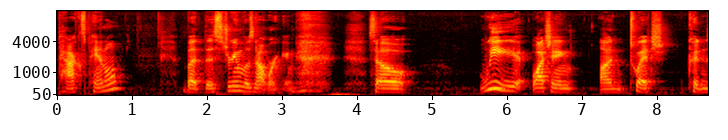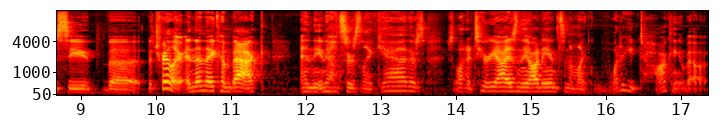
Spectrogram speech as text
pax panel but the stream was not working. So we watching on twitch couldn't see the the trailer and then they come back and the announcer's like yeah there's there's a lot of teary eyes in the audience and i'm like what are you talking about?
